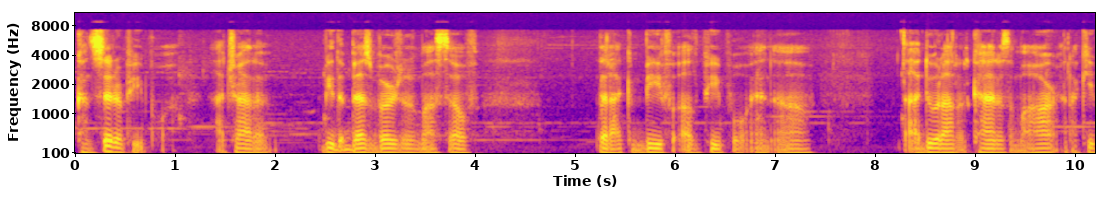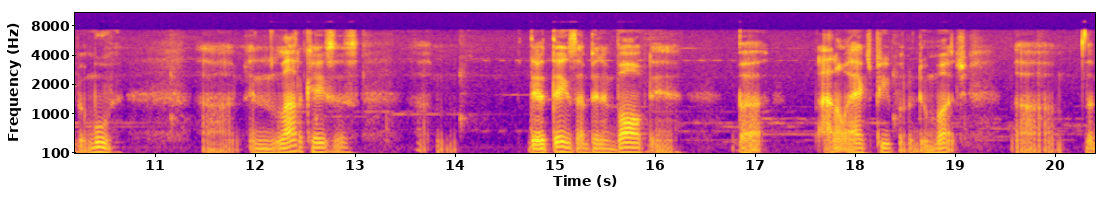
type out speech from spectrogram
consider people. I try to be the best version of myself that I can be for other people, and uh, I do it out of the kindness of my heart, and I keep it moving. Uh, in a lot of cases, um, there are things I've been involved in, but I don't ask people to do much. Uh, the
